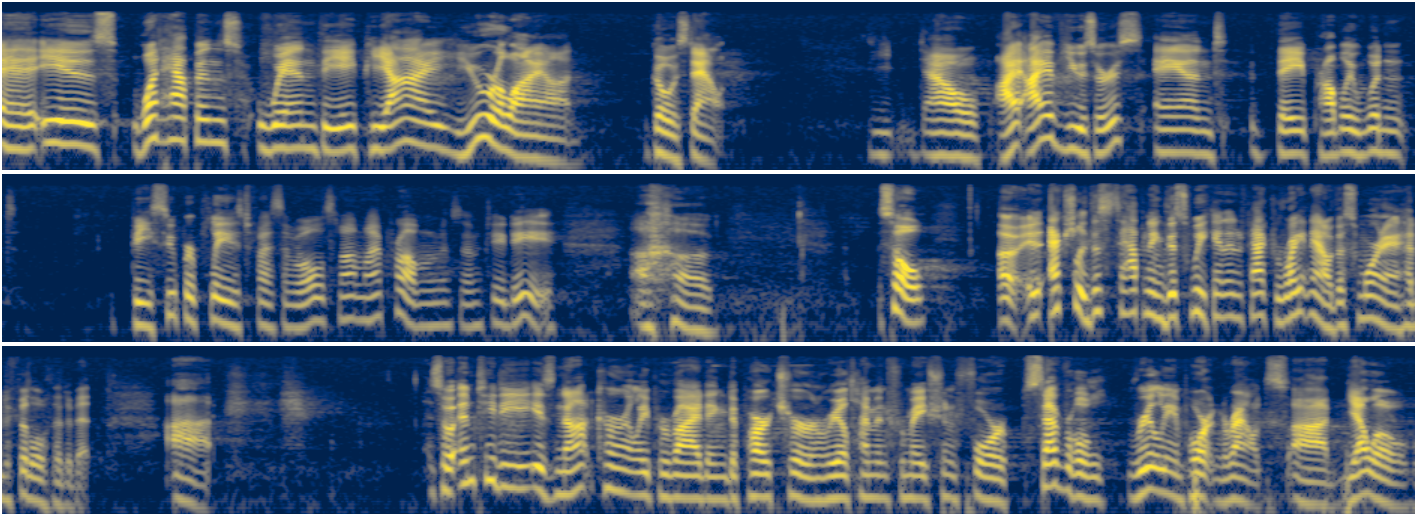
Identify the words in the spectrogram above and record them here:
uh, is what happens when the API you rely on goes down. Now, I, I have users, and they probably wouldn't be super pleased if I said, well, it's not my problem, it's MTD. Uh, so, uh, it- actually, this is happening this week, and in fact, right now, this morning, I had to fiddle with it a bit. Uh, so MTD is not currently providing departure and real-time information for several really important routes, uh, yellow,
